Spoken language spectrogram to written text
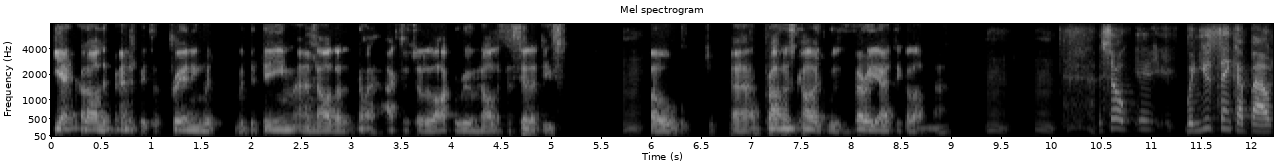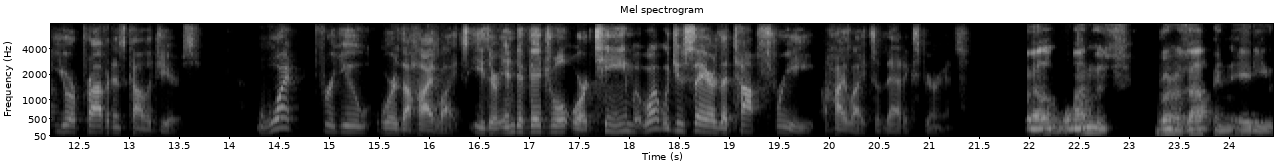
Yet got all the benefits of training with, with the team and all the you know, access to the locker room and all the facilities. Mm. So uh, Providence College was very ethical on that. Mm. Mm. So when you think about your Providence College years, what for you were the highlights, either individual or team? What would you say are the top three highlights of that experience? Well, one was runners up in 80,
